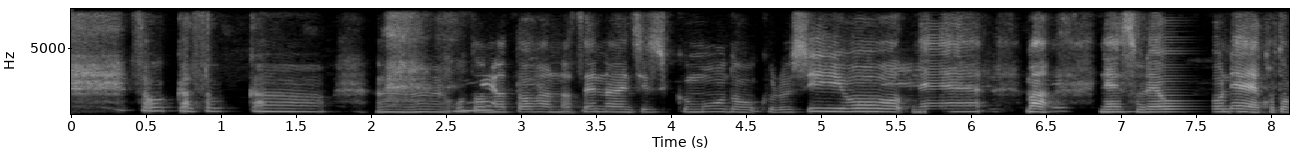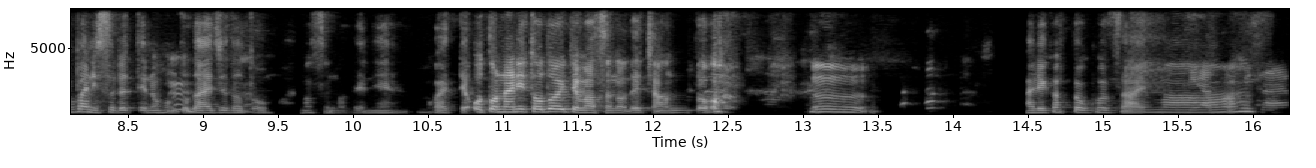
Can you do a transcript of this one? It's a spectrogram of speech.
そっかそっか。うん、大人と話せない自粛モード苦しいよ。ね。まあね、それをね、言葉にするっていうのは本当大事だと思いますのでね。こうやって大人に届いてますので、ちゃんと。うん。ありがとうございます。ありがとうござい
